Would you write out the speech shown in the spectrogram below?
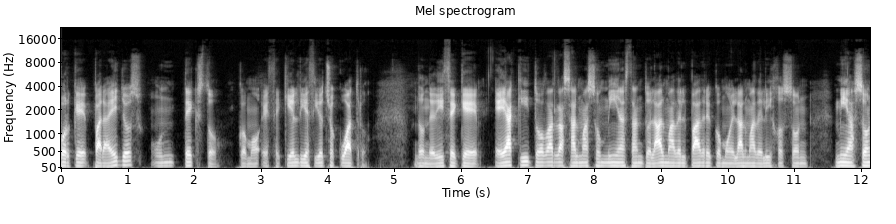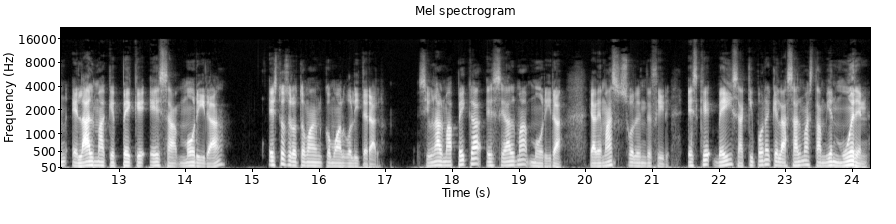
Porque para ellos un texto como Ezequiel 18.4, donde dice que He aquí todas las almas son mías, tanto el alma del Padre como el alma del Hijo son mías, son el alma que peque, esa morirá. Esto se lo toman como algo literal. Si un alma peca, ese alma morirá. Y además suelen decir, es que, veis, aquí pone que las almas también mueren.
